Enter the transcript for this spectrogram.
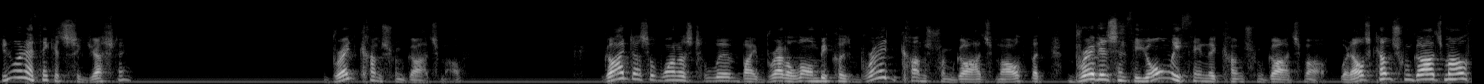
Do you know what I think it's suggesting? Bread comes from God's mouth. God doesn't want us to live by bread alone because bread comes from God's mouth, but bread isn't the only thing that comes from God's mouth. What else comes from God's mouth?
